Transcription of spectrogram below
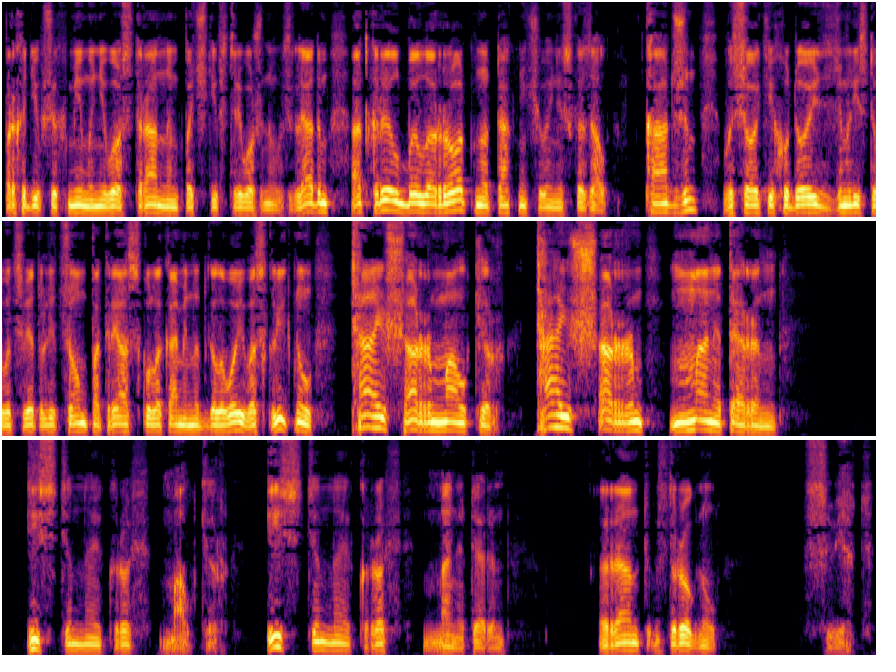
проходивших мимо него странным, почти встревоженным взглядом, открыл было рот, но так ничего и не сказал. Каджин, высокий, худой, с землистого цвета лицом, потряс кулаками над головой и воскликнул «Тайшар Малкер! Тайшар Манетерен!» Истинная кровь Малкер! Истинная кровь Манетерен! Ранд вздрогнул. «Свет!»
